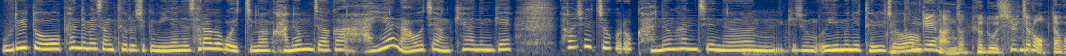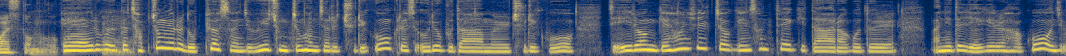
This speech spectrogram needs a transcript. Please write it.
우리도 팬데믹 상태로 지금 2년을 살아가고 있지만 감염자가 아예 나오지 않게 하는 게 현실적으로 가능한지는 이게 좀 의문이 들죠. 통계는 안 잡혀도 실제로 없다고 할 수도 없는 거고. 예, 그리고 그러니까 접종률을 높여서 이제 위중증 환자를 줄이고 그래서 의료 부담을 줄이고 이제 이런 게 현실적인 선택이다라고들 많이들 얘기를 하고 이제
